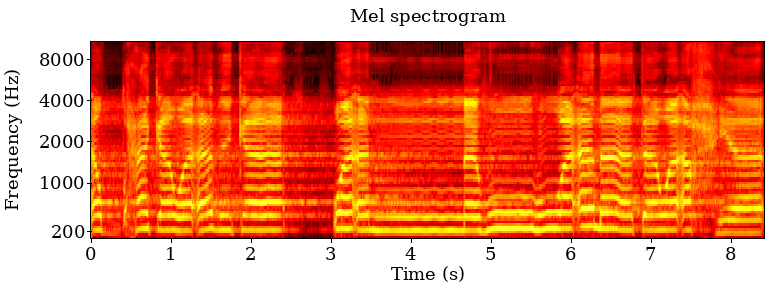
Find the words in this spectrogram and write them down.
أضحك وأبكى وأنه هو أمات وأحيا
